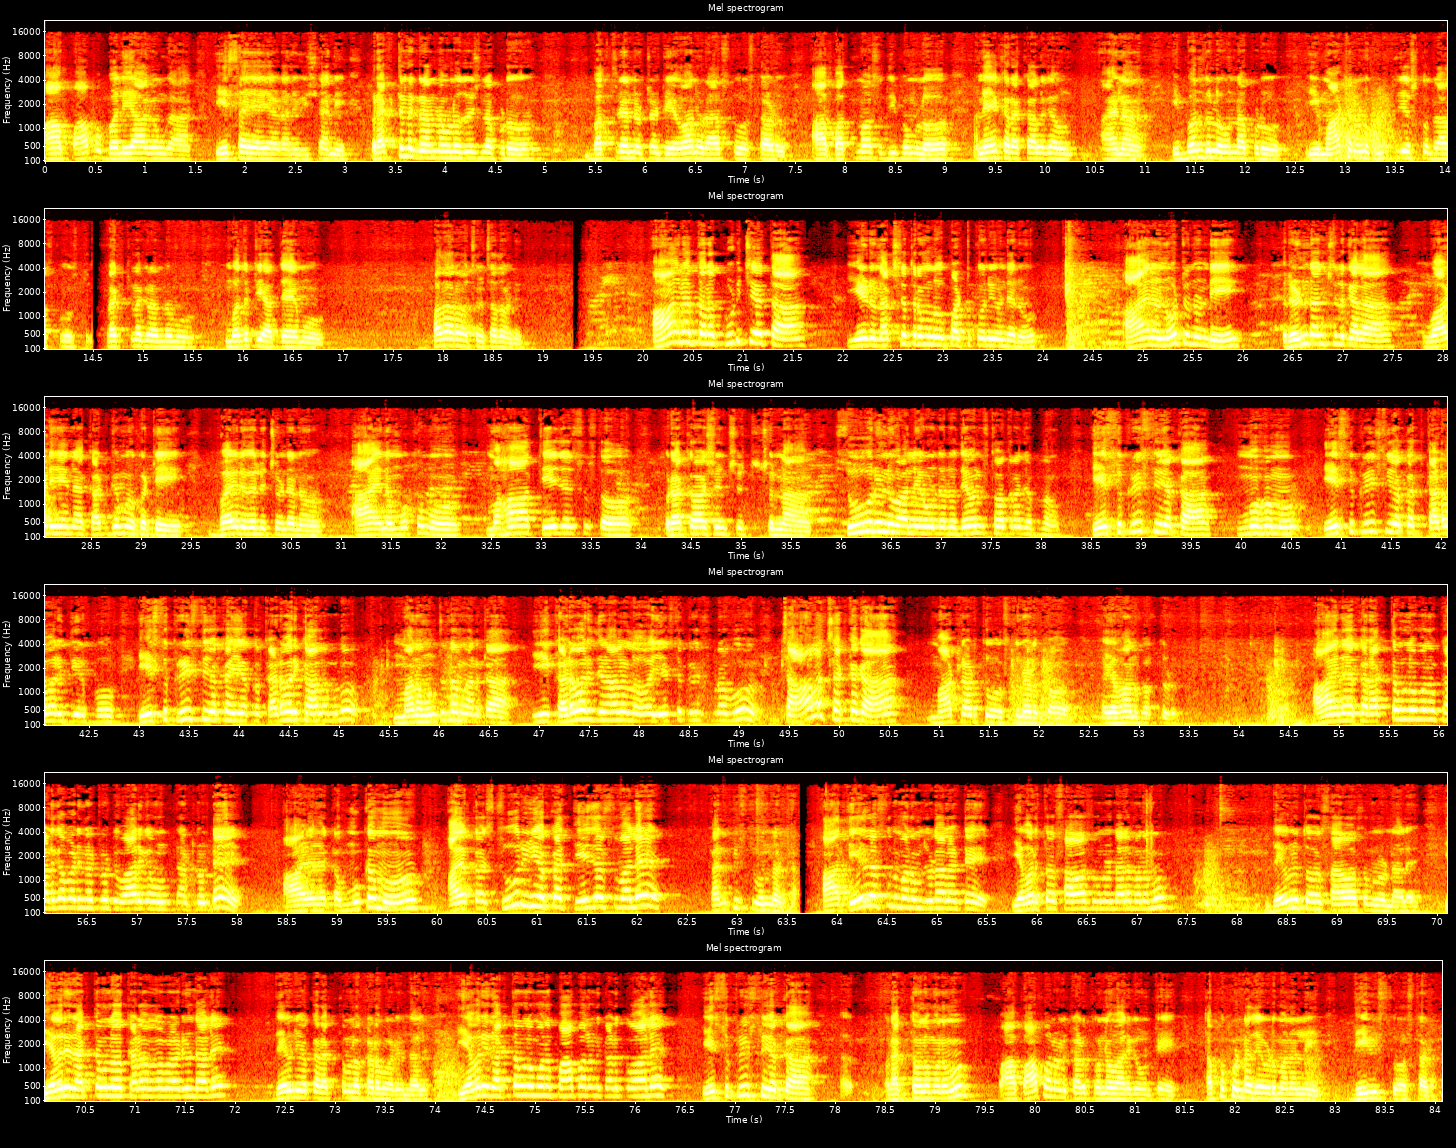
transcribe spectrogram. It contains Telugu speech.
ఆ పాప బలియాగంగా ఏసై అయ్యాడనే విషయాన్ని ప్రకటన గ్రంథంలో చూసినప్పుడు భక్తుడైనటువంటి యవాను రాస్తూ వస్తాడు. ఆ పద్మాసు దీపంలో అనేక రకాలుగా ఆయన ఇబ్బందుల్లో ఉన్నప్పుడు ఈ మాటలను గుర్తు చేసుకొని రాస్తూ వస్తుంది ప్రకటన గ్రంథము మొదటి అధ్యాయము పదహార వచ్చిన చదవండి. ఆయన తన కుడి చేత ఏడు నక్షత్రములు పట్టుకొని ఉండెను. ఆయన నోటు నుండి రెండు అంచులు గల వాడి అయిన ఖడ్గము ఒకటి బయలు వెలుచుండను ఆయన ముఖము మహా తేజస్సుతో ప్రకాశించుచున్న సూర్యుని వాళ్ళే ఉండను. దేవుని స్తోత్రం చెప్తాం యేసుక్రీస్తు యొక్క మొహము ఏసుక్రీస్తు యొక్క కడవరి తీర్పు ఏసుక్రీస్తు యొక్క ఈ యొక్క కడవరి కాలంలో మనం ఉంటున్నాం కనుక ఈ కడవరి దినాలలో ఏసుక్రీస్తు ప్రభు చాలా చక్కగా మాట్లాడుతూ వస్తున్నాడు పౌ- యోహాను భక్తుడు. ఆయన యొక్క రక్తంలో మనం కడగబడినటువంటి వారిగా ఉంటున్నట్లుంటే ఆయన యొక్క ముఖము ఆ యొక్క సూర్యుని యొక్క తేజస్సు వలె కనిపిస్తూ ఉందంట. ఆ తేజస్సును మనం చూడాలంటే ఎవరితో సావాసంలో ఉండాలి మనము? దేవునితో సావాసంలో ఉండాలి. ఎవరి రక్తంలో కడగబడి ఉండాలి? దేవుని యొక్క రక్తంలో కడబడి ఉండాలి. ఎవరి రక్తంలో మన పాపాలను కడుక్కోవాలి? యేసుక్రీస్తు యొక్క రక్తంలో మనము ఆ పాపాలను కడుక్కున్న వారిగా ఉంటే తప్పకుండా దేవుడు మనల్ని దీవిస్తూ వస్తాడు.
